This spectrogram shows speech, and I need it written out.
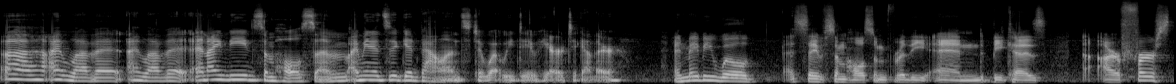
Uh, I love it. I love it. And I need some wholesome. I mean, it's a good balance to what we do here together. And maybe we'll save some wholesome for the end because our first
